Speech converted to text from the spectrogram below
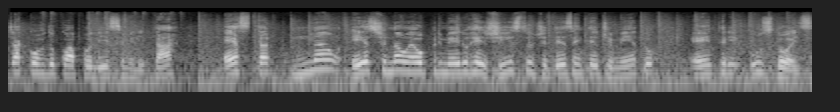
de acordo com a Polícia Militar, esta não, este não é o primeiro registro de desentendimento entre os dois.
